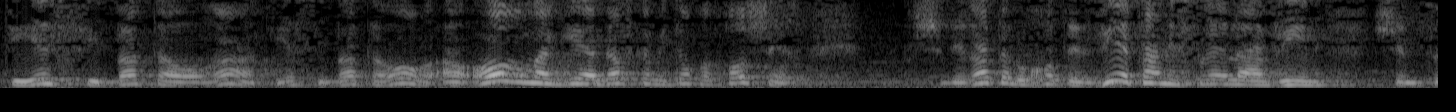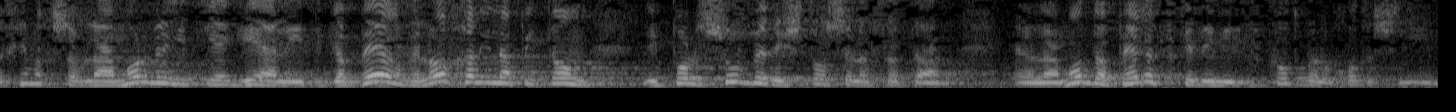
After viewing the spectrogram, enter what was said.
תהיה סיבת האורה, תהיה סיבת האור. האור מגיע דווקא מתוך החושך. שבירת הלוחות הביא את עם ישראל להבין שהם צריכים עכשיו לעמול ולהתייגע, להתגבר, ולא חלילה פתאום ליפול שוב ברשתו של השטן, אלא לעמוד בפרץ כדי לזכות בלוחות השניים.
